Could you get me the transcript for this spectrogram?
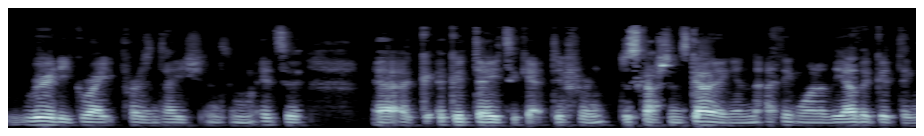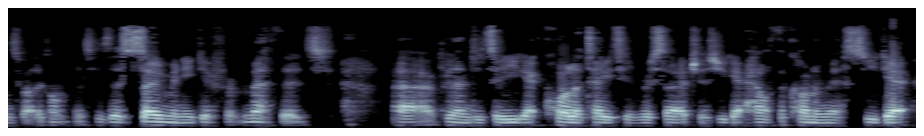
really great presentations, and it's a a, a, good day to get different discussions going. And I think one of the other good things about the conference is there's so many different methods uh, presented. So you get qualitative researchers, you get health economists, you get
